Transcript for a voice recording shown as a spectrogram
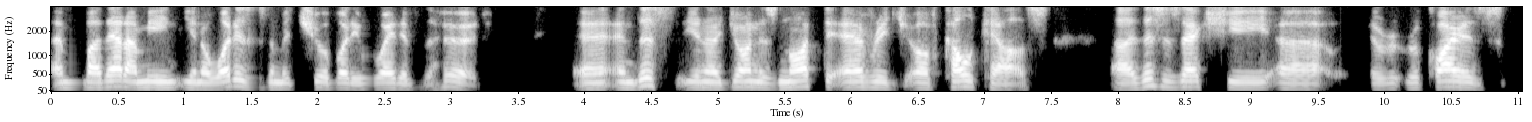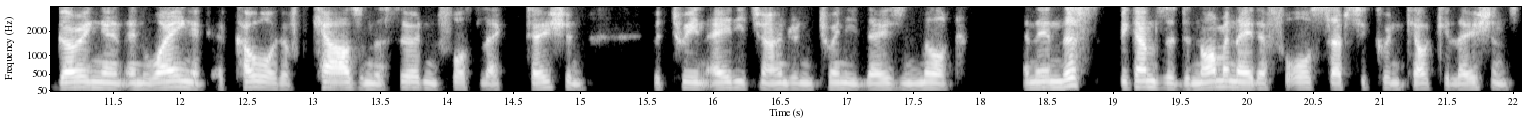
And by that, I mean, you know, what is the mature body weight of the herd? And this, you know, John, is not the average of cull cows. Uh, this is actually uh, requires going and, and weighing a, a, cohort of cows in the third and fourth lactation between 80 to 120 days in milk. And then this becomes a denominator for all subsequent calculations.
